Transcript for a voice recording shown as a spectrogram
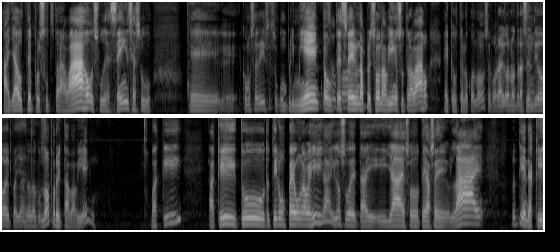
Allá usted por su trabajo, su decencia, su, eh, ¿cómo se dice? Su cumplimiento, usted ser una persona bien en su trabajo, es que usted lo conoce. Por algo no trascendió hoy para allá. No, no, pero estaba bien. Aquí, aquí tú te tiras un peo en una vejiga y lo sueltas y, ya eso te hace like. ¿Tú entiendes? Aquí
